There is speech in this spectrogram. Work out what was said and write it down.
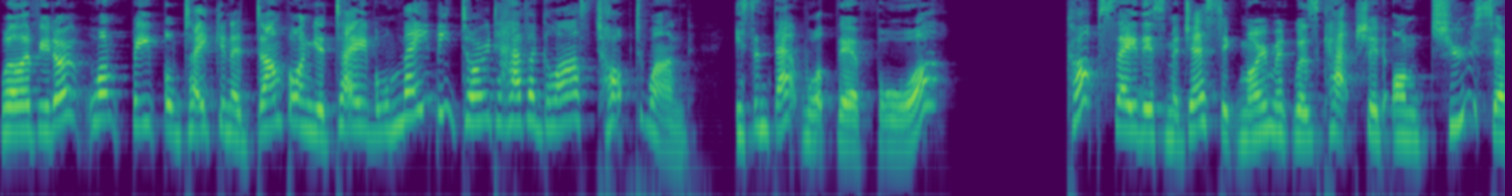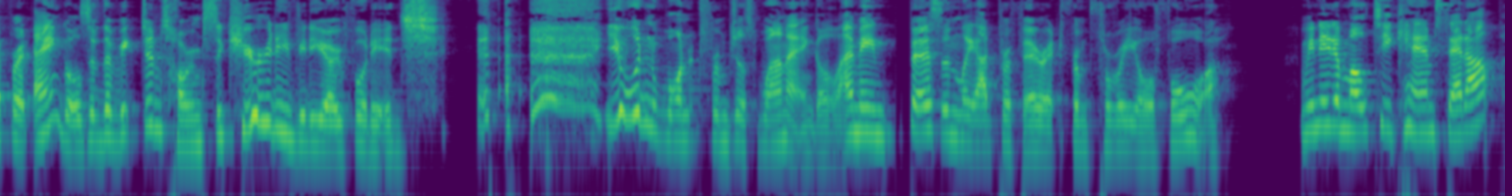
Well, if you don't want people taking a dump on your table, maybe don't have a glass topped one. Isn't that what they're for? Cops say this majestic moment was captured on two separate angles of the victim's home security video footage. you wouldn't want it from just one angle. I mean, personally, I'd prefer it from three or four. We need a multicam setup.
